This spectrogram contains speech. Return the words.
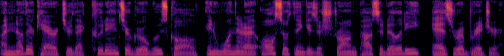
Another character that could answer Grogu's call, and one that I also think is a strong possibility, Ezra Bridger.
